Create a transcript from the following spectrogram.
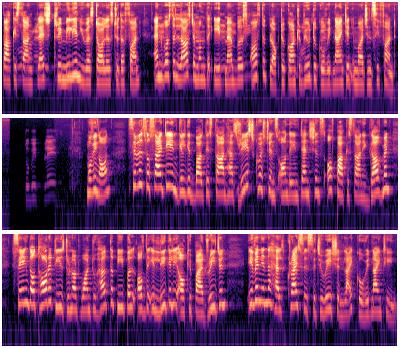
Pakistan pledged 3 million US dollars to the fund and was the last among the eight members of the bloc to contribute to COVID 19 emergency fund. Moving on, civil society in Gilgit-Baltistan has raised questions on the intentions of Pakistani government saying the authorities do not want to help the people of the illegally occupied region even in a health crisis situation like COVID-19.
